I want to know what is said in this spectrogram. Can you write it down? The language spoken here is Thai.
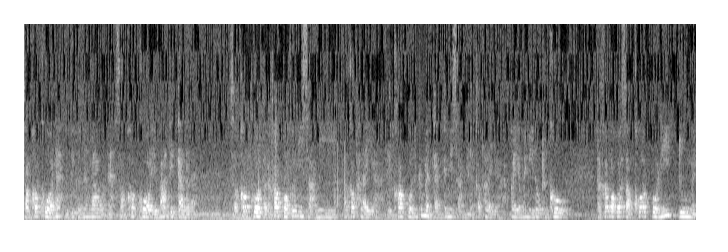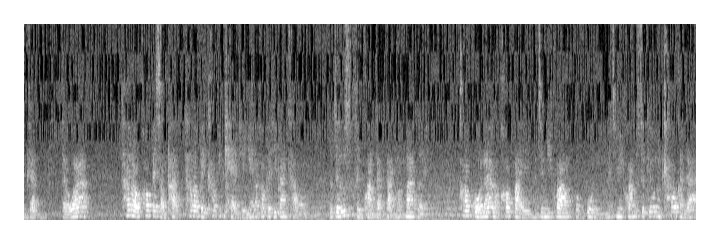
สองครอบครัวนะที่คุณเรื่องเล่านะสองครอบครัวอยู่บ้านติดกันนั่นแหละสองครอบครัวแต่ละครอบครัวก็มีสามีแล้วก็ภรรยาอีกครอบครัวนึงก็เหมือนกันก็มีสามีแล้วก็ภรรยา ก็ยังไม่มีลูกทั้งคู่ แต่เขาบอกว่าสองครอบครัวนี้ดูเหมือนกัน แต่ว่าถ้าเราเข้าไปสัมผัส ถ้าเราไปเข้าเป็นแขกอย่างเงี้ยแล้วเข้าไปที่บ้านเขา เราจะรู้สึกถึงความแตกต่างมากๆเลย ครอบครัวแรกเราเข้าไป มันจะมีความอบอุ่น มันจะมีความรู้สึกที่ว่ามันเข้ากันได้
